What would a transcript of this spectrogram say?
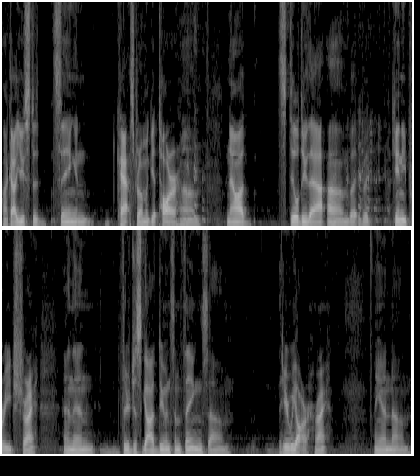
Like I used to sing and cat strum a guitar. Um, now I still do that, um, but, but Kenny preached, right? And then through just God doing some things, um, here we are, right? And um,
